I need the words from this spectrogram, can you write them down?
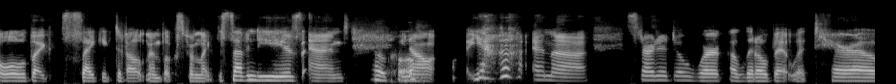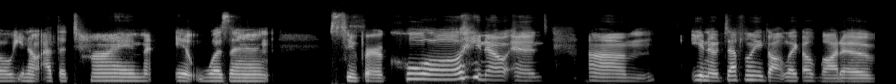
old like psychic development books from like the 70s and oh, cool. you know yeah and uh started to work a little bit with tarot you know at the time it wasn't super cool you know and um you know definitely got like a lot of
